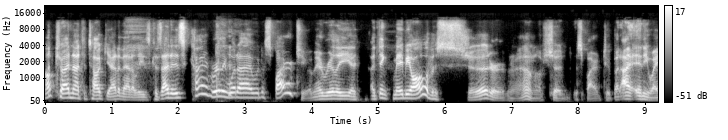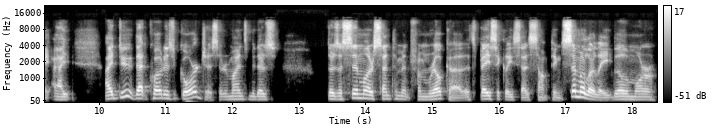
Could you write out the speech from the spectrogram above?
i'll try not to talk you out of that elise because that is kind of really what i would aspire to i mean I really I, I think maybe all of us should or i don't know should aspire to but i anyway i i do that quote is gorgeous it reminds me there's there's a similar sentiment from Rilke. It basically says something similarly, a little more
